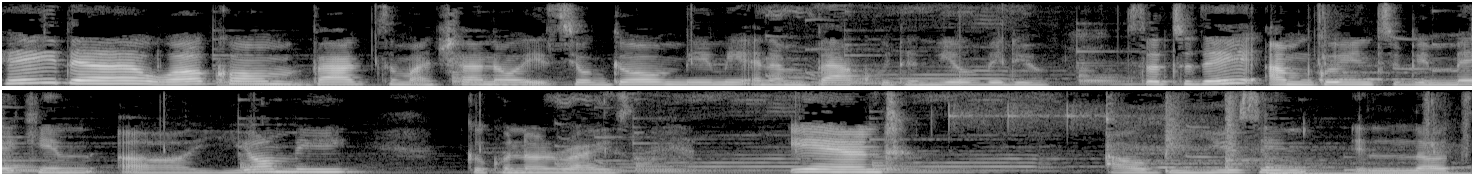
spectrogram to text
hey there welcome back to my channel. It's your girl mimi and i'm back with a new video. So today i'm going to be making a yummy coconut rice and i'll be using a lot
